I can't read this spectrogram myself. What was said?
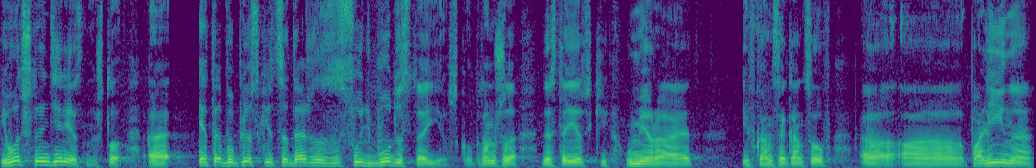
И вот что интересно, что э, это выплескивается даже за судьбу Достоевского. Потому что Достоевский умирает, и в конце концов э, э, Полина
